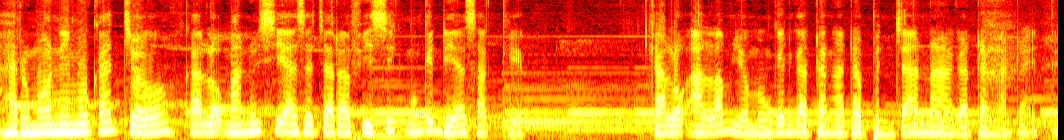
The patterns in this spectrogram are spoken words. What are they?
harmonimu kacau, kalau manusia secara fisik mungkin dia sakit. Kalau alam ya mungkin kadang ada bencana, kadang ada itu.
